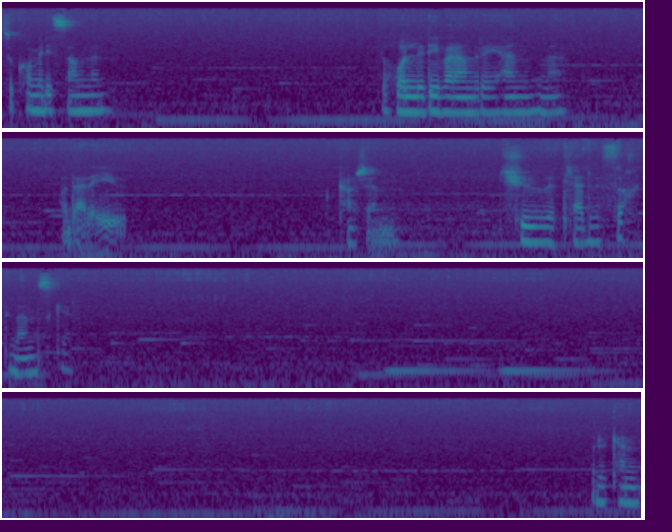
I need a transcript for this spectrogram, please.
Så kommer de sammen. Så holder de hverandre i hendene. Og der er jo kanskje 20-30-40 mennesker. Du kan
